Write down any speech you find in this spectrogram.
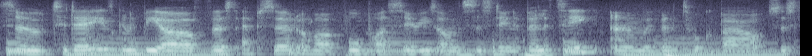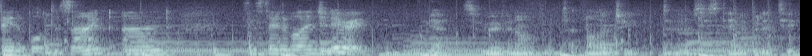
So today is going to be our first episode of our four part series on sustainability, and we're going to talk about sustainable design and sustainable engineering. Yeah, so moving on from technology to sustainability.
